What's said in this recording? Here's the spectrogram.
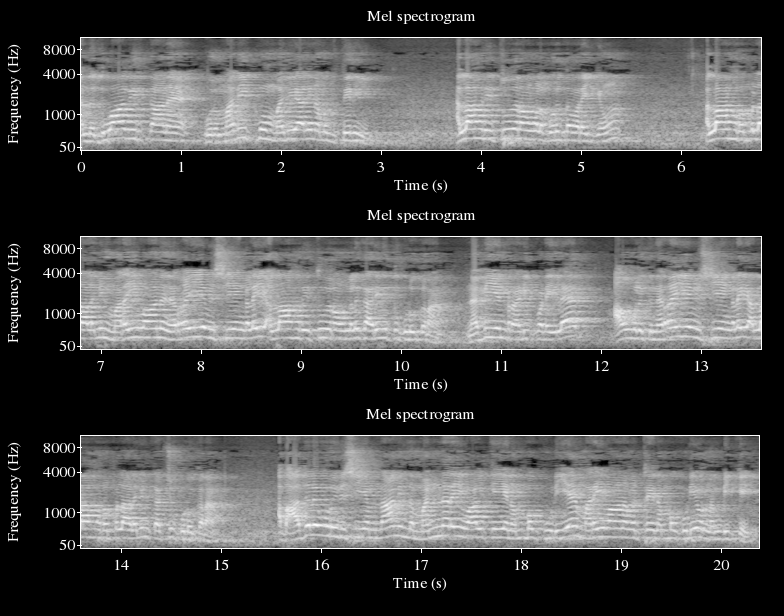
அந்த துவாவிற்கான ஒரு மதிப்பும் மரியாதையும் நமக்கு தெரியும். அல்லாஹுடைய தூதர் அவங்களை பொறுத்த வரைக்கும் அல்லாஹ் ரபுல்லாலமின் மறைவான நிறைய விஷயங்களை அல்லாஹ் தூதர் அவங்களுக்கு அறிவித்து கொடுக்கிறான். நபி என்ற அடிப்படையில அவங்களுக்கு நிறைய விஷயங்களை அல்லாஹ் ரபுல்லாலமின் கற்றுக் கொடுக்கிறான். அப்ப அதுல ஒரு விஷயம் தான் இந்த மன்னரை வாழ்க்கையை நம்பக்கூடிய மறைவானவற்றை நம்பக்கூடிய ஒரு நம்பிக்கை.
